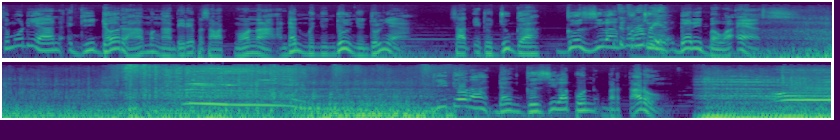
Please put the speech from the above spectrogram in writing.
Kemudian Ghidorah menghampiri pesawat Monarch dan menyundul-nyundulnya. Saat itu juga Godzilla Itu muncul ya? dari bawah es. Ghidorah dan Godzilla pun bertarung. Oh,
